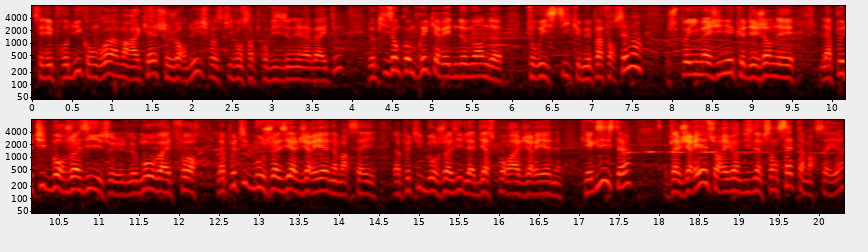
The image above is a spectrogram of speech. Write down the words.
c'est les produits qu'on voit à Marrakech aujourd'hui. Je pense qu'ils vont s'approvisionner là-bas et tout. Donc ils ont compris qu'il y avait une demande touristique, mais pas forcément. Je peux imaginer que des gens, des, la petite bourgeoisie, le mot va être fort, la petite bourgeoisie algérienne à Marseille, la petite bourgeoisie de la diaspora algérienne qui existe. Hein. Les Algériens sont arrivés en 1907 à Marseille. hein.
